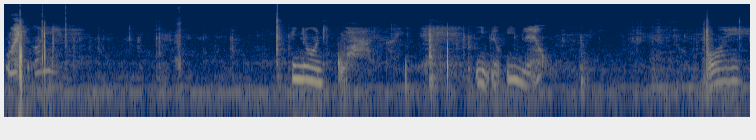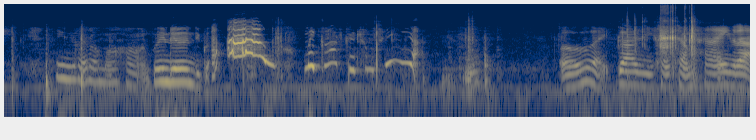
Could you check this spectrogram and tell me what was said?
โอ้ยโอ้ยไปนอนดีกว่าอิ่มแล้วอิ่มแล้วโอ้ยนี่ใครทำอาหารไปเดินดีกว่าอ้าวไม่กล้าใครทำให้เนี่ยเอ้ยก็มีใครทำให้ล่ะ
